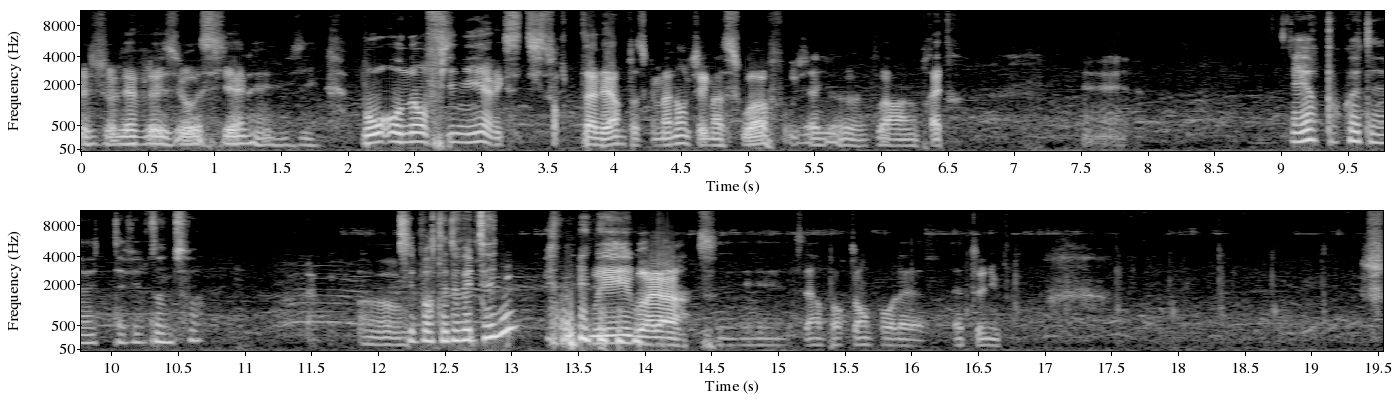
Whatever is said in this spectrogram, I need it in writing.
je lève les yeux au ciel et je dis Bon, on en finit avec cette histoire de taverne parce que maintenant que j'ai ma soif, faut que j'aille euh, voir un prêtre. D'ailleurs, pourquoi t'as- t'avais besoin de soi Euh, C'est pour ta nouvelle tenue? Oui, voilà, c'est important pour la, la tenue. Je,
